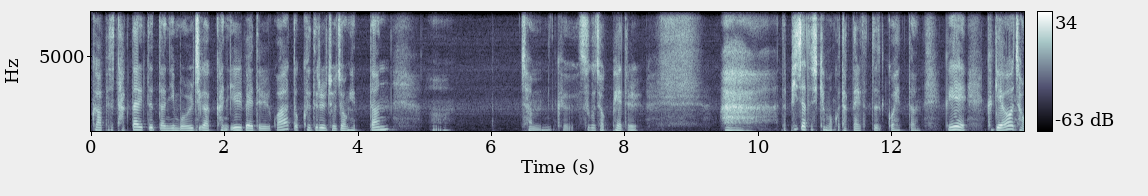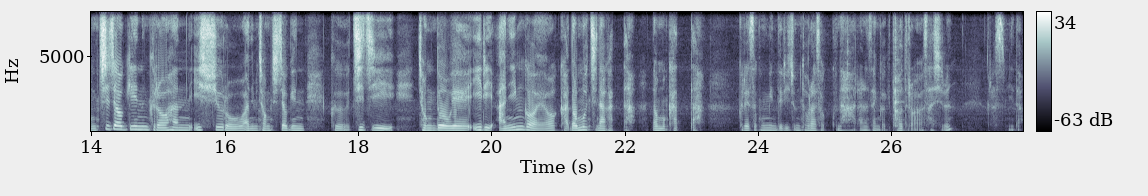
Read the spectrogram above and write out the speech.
그 앞에서 닭다리 뜯던 이 몰지각한 일베들과 또 그들을 조종했던 어, 참 그 수구 적폐들 아 피자도 시켜 먹고 닭다리도 뜯고 했던 그게 그게요 정치적인 그러한 이슈로 아니면 정치적인 그 지지 정도의 일이 아닌 거예요. 가, 너무 지나갔다. 너무 갔다. 그래서 국민들이 좀 돌아섰구나라는 생각이 더 들어요, 사실은. 그렇습니다.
